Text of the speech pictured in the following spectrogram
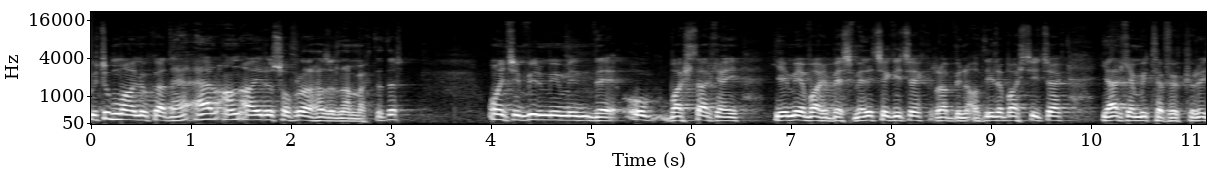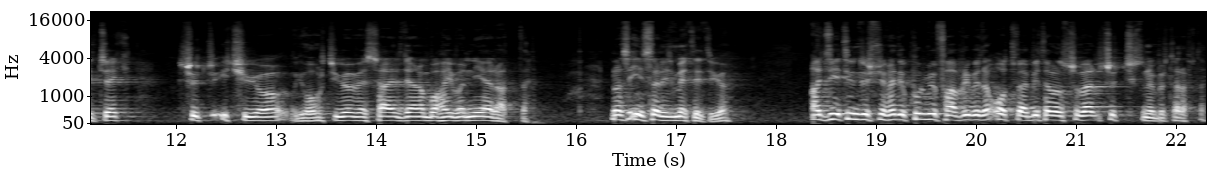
Bütün mahlukata her an ayrı sofralar hazırlanmaktadır. Onun için bir mümin de o başlarken yemeğe baş besmele çekecek, Rabbinin adıyla başlayacak, yerken bir tefekkür edecek, süt içiyor, yoğurt yiyor vesaire. Cenab-ı bu hayvanı niye yarattı? Nasıl insan hizmet ediyor? Aciyetini düşün. Hadi kur bir fabrika bir ot ver, bir tane su ver, süt çıksın öbür tarafta.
